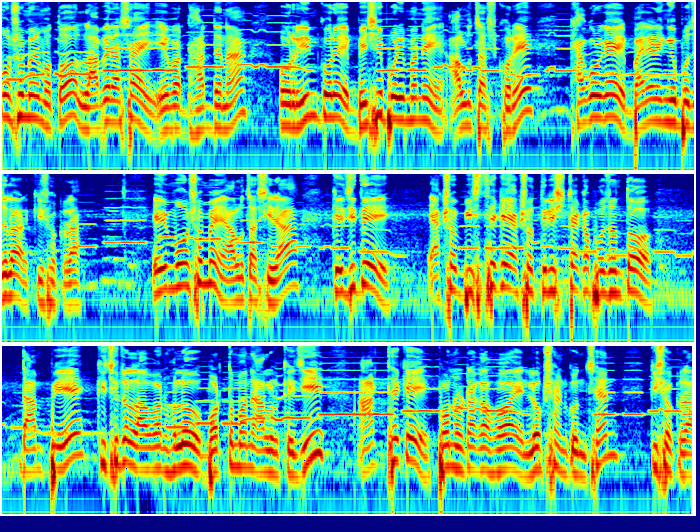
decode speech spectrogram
মৌসুমের মতো লাভের আশায় এবার ধার দেনা ও ঋণ করে বেশি পরিমাণে আলু চাষ করে ঠাকুরগাঁয়ের বাইলারিঙ্গি উপজেলার কৃষকরা। এই মৌসুমে আলু চাষিরা কেজিতে একশো বিশ থেকে একশো টাকা পর্যন্ত দাম পেয়ে কিছুটা লাভবান হলেও বর্তমানে আলুর কেজি। আট থেকে পনেরো টাকা হওয়ায় লোকসান গুনছেন কৃষকরা।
